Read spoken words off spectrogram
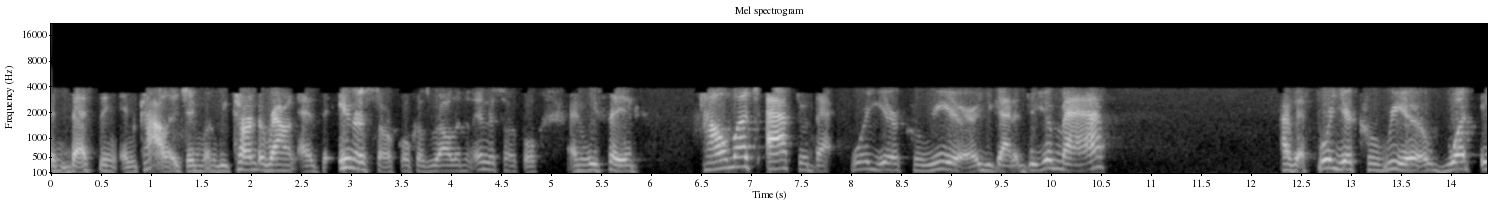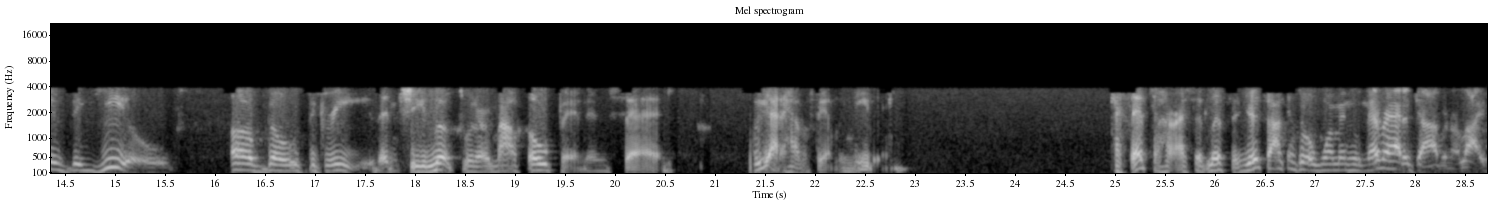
investing in college. And when we turned around as the inner circle, because we're all in an inner circle, and we said, how much after that four-year career, you got to do your math. As that four-year career, what is the yield of those degrees. And she looked with her mouth open and said, we got to have a family meeting. I said to her, I said, listen, you're talking to a woman who never had a job in her life.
